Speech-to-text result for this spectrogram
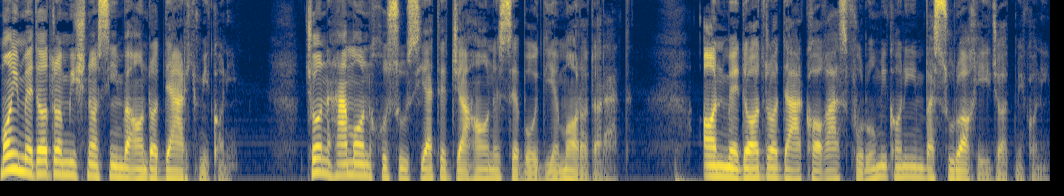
ما این مداد را می‌شناسیم و آن را درک می‌کنیم چون همان خصوصیت جهان سبودی ما را دارد. آن مداد را در کاغذ فرو می‌کنیم و سوراخی ایجاد می‌کنیم.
